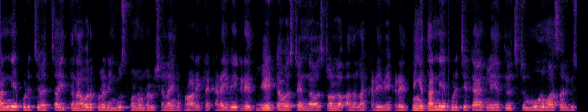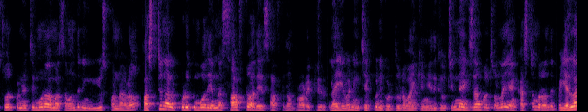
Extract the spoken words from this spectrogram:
தண்ணியை பிடிச்சி வச்சா இத்தனை ஹவருக்குள்ள நீங்க யூஸ் பண்ணுன்ற விஷயம்லாம் எங்க ப்ராடக்ட்ல கிடையவே கிடையாது. Eight hours ten hours twelve அதெல்லாம் கிடையவே கிடையாது. நீங்க தண்ணியை பிடிச்சி டேங்க்ல ஏத்தி வச்சுட்டு மூணு மாசம் வரைக்கும் ஸ்டோர் பண்ணி வச்சு மூணாவது மாசம் வந்து நீங்க யூஸ் பண்ணாலும் ஃபர்ஸ்ட் நாள் கொடுக்கும்போது என்ன சாஃப்ட்டோ அதே சாஃப்ட் தான் ப்ராடக்ட்ல இருக்கு லைவா நீங்க செக் பண்ணி கொடுத்து கூட வாங்கிக்கோங்க. இதுக்கு சின்ன எக்ஸாம்பிள் சொன்னா என் கஸ்டமர் வந்து இப்போ எல்லா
